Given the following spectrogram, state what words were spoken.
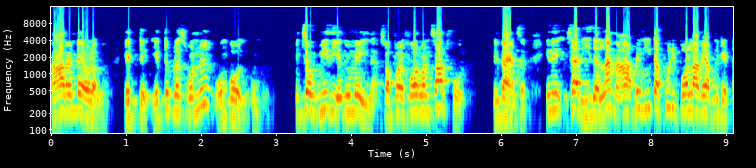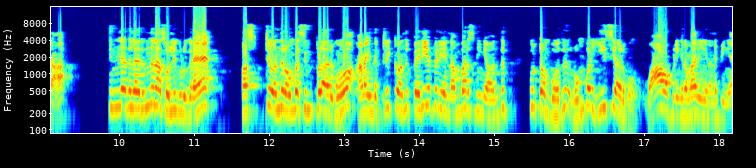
நாலு ரெண்டு எவ்வளவு? எட்டு. எட்டு பிளஸ் ஒன்னு ஒன்பது ஒன்பது மிச்சம் மீதி எதுவுமே இல்ல. ஸோ அப்போ ஃபோர் ஒன் சார் ஃபோர் இதுதான் ஆன்சர் இது சார் இதெல்லாம் நான் அப்படியே நீட்டா கூடி போடலாமே அப்படின்னு கேட்டா சின்னதுல இருந்து நான் சொல்லி கொடுக்குறேன். ஃபர்ஸ்ட் வந்து ரொம்ப சிம்பிளா இருக்கும். ஆனா இந்த ட்ரிக் வந்து பெரிய பெரிய நம்பர்ஸ் நீங்க வந்து கூட்டும் போது ரொம்ப ஈஸியா இருக்கும். வாவ் அப்படிங்கிற மாதிரி நீங்க நினைப்பீங்க.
